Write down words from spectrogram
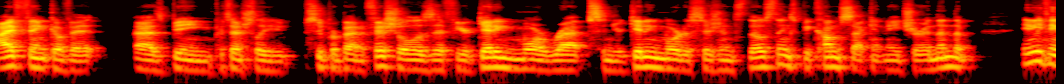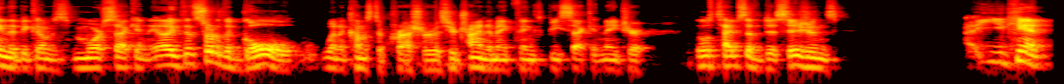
I think of it as being potentially super beneficial is if you're getting more reps and you're getting more decisions, those things become second nature, and then the anything that becomes more second like that's sort of the goal when it comes to pressure is you're trying to make things be second nature. Those types of decisions uh, you can't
